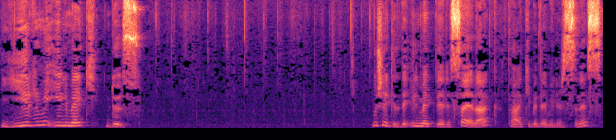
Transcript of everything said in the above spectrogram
20 ilmek düz. Bu şekilde ilmekleri sayarak takip edebilirsiniz.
